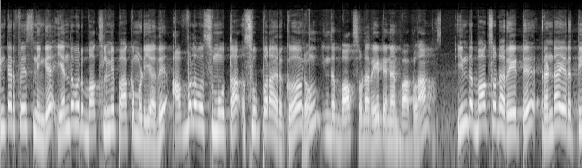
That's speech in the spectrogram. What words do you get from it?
இன்டர்ஃபேஸ் நீங்கள் எந்த ஒரு பாக்ஸ்லையுமே பார்க்க முடியாது. அவ்வளவு ஸ்மூத்தாக சூப்பராக இருக்கும். இந்த பாக்ஸோட ரேட் என்னன்னு பார்க்கலாம். இந்த பாக்ஸோட ரேட்டு ரெண்டாயிரத்தி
